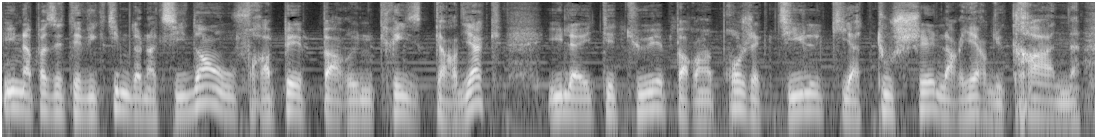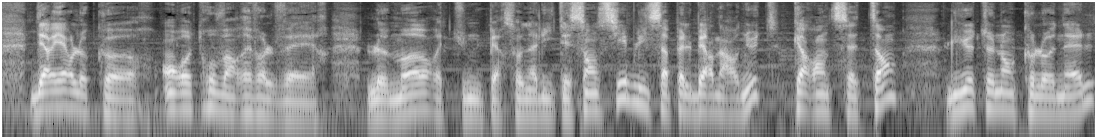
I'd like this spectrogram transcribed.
Il n'a pas été victime d'un accident ou frappé par une crise cardiaque. Il a été tué par un projectile qui a touché l'arrière du crâne. Derrière le corps, on retrouve un revolver. Le mort est une personnalité sensible. Il s'appelle Bernard Nutt, 47 ans lieutenant-colonel,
